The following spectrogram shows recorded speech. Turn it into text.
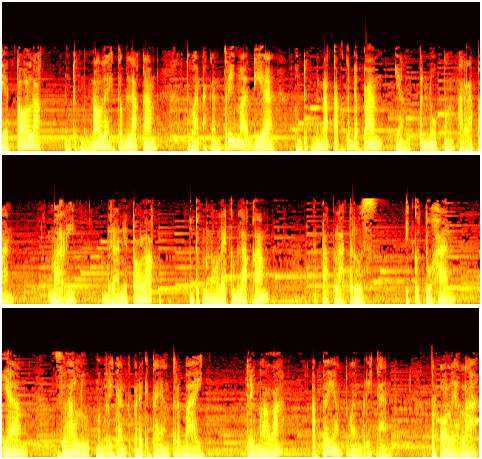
dia tolak untuk menoleh ke belakang, Tuhan akan terima dia untuk menatap ke depan yang penuh pengharapan. Mari berani tolak untuk menoleh ke belakang, tetaplah terus ikut Tuhan yang selalu memberikan kepada kita yang terbaik. Terimalah apa yang Tuhan berikan. Perolehlah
